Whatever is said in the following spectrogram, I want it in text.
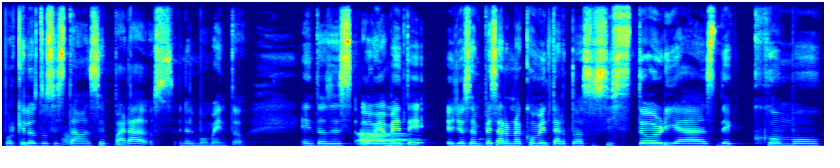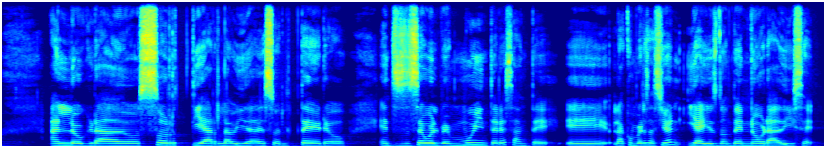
porque los dos estaban separados en el momento. Entonces, Ah. obviamente, ellos empezaron a comentar todas sus historias de cómo han logrado sortear la vida de soltero. Entonces se vuelve muy interesante eh, la conversación y ahí es donde Nora dice,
